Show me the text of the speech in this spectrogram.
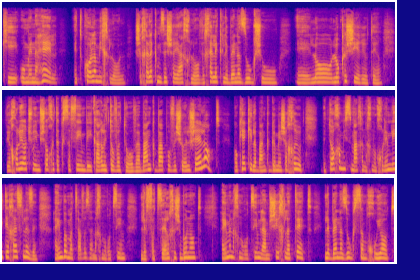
כי הוא מנהל את כל המכלול, שחלק מזה שייך לו וחלק לבן הזוג שהוא אה, לא, לא כשיר יותר, ויכול להיות שהוא ימשוך את הכספים בעיקר לטובתו, והבנק בא פה ושואל שאלות. אוקיי? כי לבנק גם יש אחריות. בתוך המסמך אנחנו יכולים להתייחס לזה. האם במצב הזה אנחנו רוצים לפצל חשבונות? האם אנחנו רוצים להמשיך לתת לבן הזוג סמכויות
